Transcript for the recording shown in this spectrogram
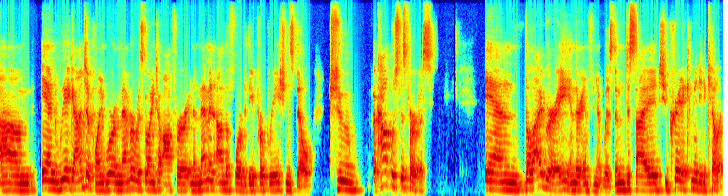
Um, and we had gotten to a point where a member was going to offer an amendment on the floor to the appropriations bill to accomplish this purpose. And the library, in their infinite wisdom, decided to create a committee to kill it.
